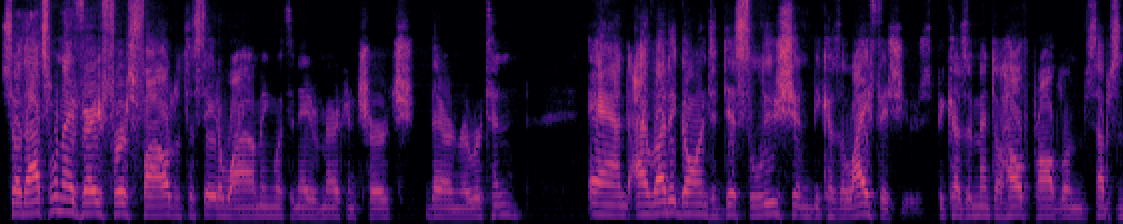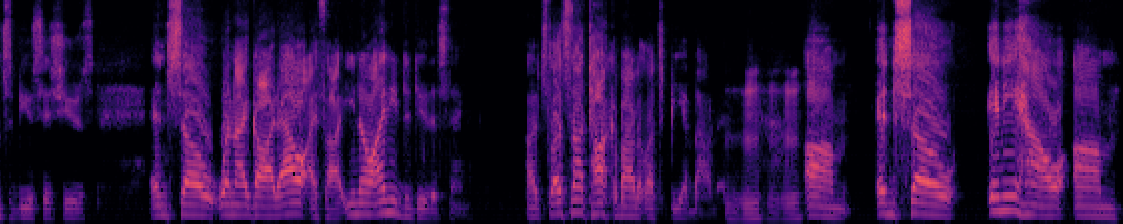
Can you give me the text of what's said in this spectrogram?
So that's when I very first filed with the state of Wyoming with the Native American Church there in Riverton. And I let it go into dissolution because of life issues, because of mental health problems, substance abuse issues. And so when I got out, I thought, you know, I need to do this thing. Let's, let's not talk about it, let's be about it. Mm-hmm. Mm-hmm. Um, and so anyhow, um,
